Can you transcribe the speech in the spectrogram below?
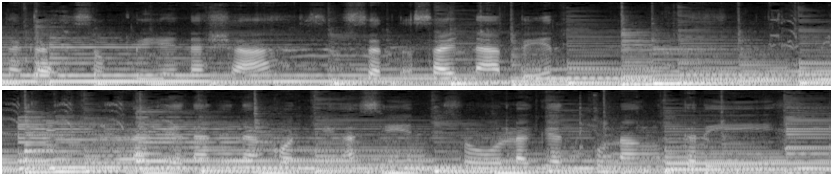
na guys. So, clear na siya. So, set aside natin. Lagyan natin ng konting asin. So, lagyan ko ng 3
